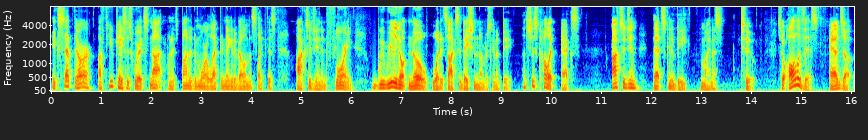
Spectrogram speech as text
except there are a few cases where it's not, when it's bonded to more electronegative elements like this oxygen and fluorine. We really don't know what its oxidation number is going to be. Let's just call it X. Oxygen, that's going to be minus 2. So all of this adds up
